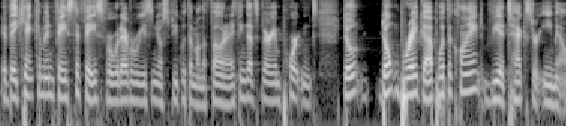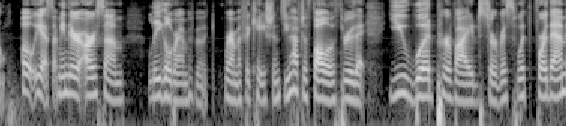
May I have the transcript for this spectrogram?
If they can't come in face to face for whatever reason, you'll speak with them on the phone. And I think that's very important. Don't don't break up with the client via text or email. Oh, yes. I mean, there are some legal ramif- ramifications. You have to follow through that you would provide service with for them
